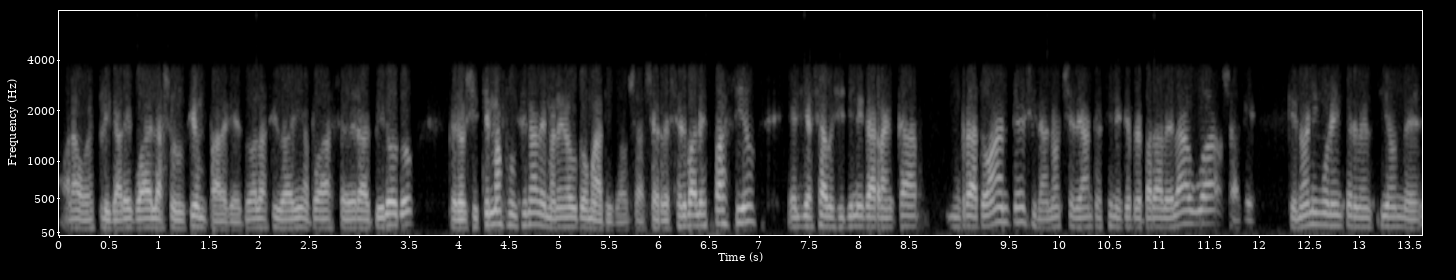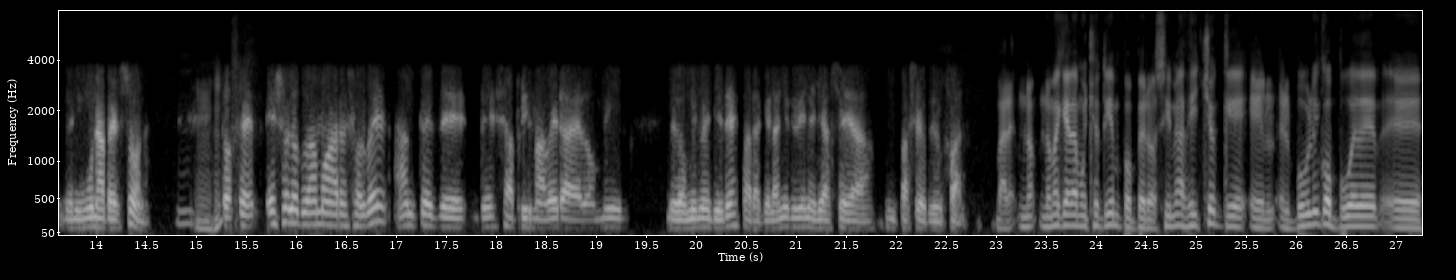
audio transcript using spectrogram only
ahora os explicaré cuál es la solución para que toda la ciudadanía pueda acceder al piloto, pero el sistema funciona de manera automática, o sea, se reserva el espacio, él ya sabe si tiene que arrancar un rato antes, si la noche de antes tiene que preparar el agua, o sea, que, que no hay ninguna intervención de, ninguna persona. Entonces, eso es lo que vamos a resolver antes de, de esa primavera de 2000 de 2023 para que el año que viene ya sea un paseo triunfal. Vale, no, no me queda mucho tiempo, pero sí me has dicho que el, el público puede eh,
